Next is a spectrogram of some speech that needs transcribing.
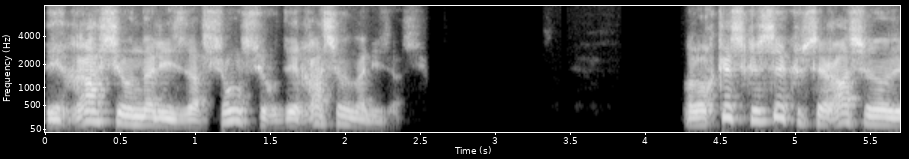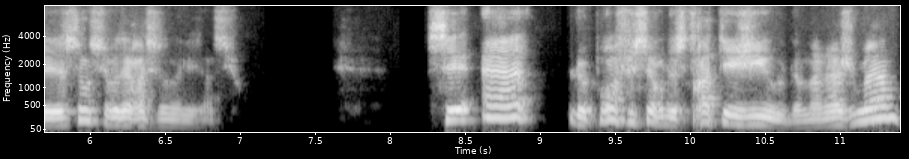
des rationalisations sur des rationalisations. Alors, qu'est-ce que c'est que ces rationalisations sur des rationalisations? C'est un, le professeur de stratégie ou de management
